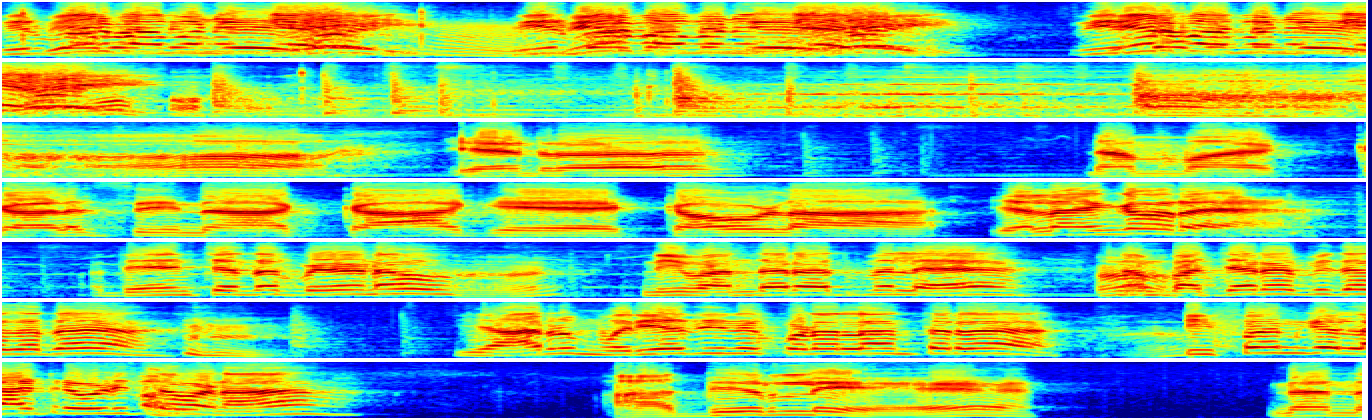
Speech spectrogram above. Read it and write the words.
ವೀರಬಾಬಣ್ಣಂಗೆ ಜೈ ವೀರಬಾಬಣ್ಣಂಗೆ ಜೈ ವೀರಬಾಬಣ್ಣಂಗೆ ಜೈ ಆಹಾಹಾ. ಏನ್ರ ನಮ್ಮ ಕಳಸಿನ ಕಾಗೆ ಕವಳ ಎಲ್ಲ ಹೆಂಗವ್ರೆ ಅದೇನ್ ಚಂದ ಬೇಡ ನೀವ್ ಅಂದಾರ ಆದ್ಮೇಲೆ ನಮ್ ಬಜಾರ ಬಿದ್ದಾಗದ ಯಾರು ಮರ್ಯಾದಿನೇ ಕೊಡಲ್ಲ ಅಂತಾರ? ಟಿಫನ್ಗೆ ಲಾಟ್ರಿ ಹೊಡಿತಾವಣ ಅದಿರ್ಲಿ. ನನ್ನ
